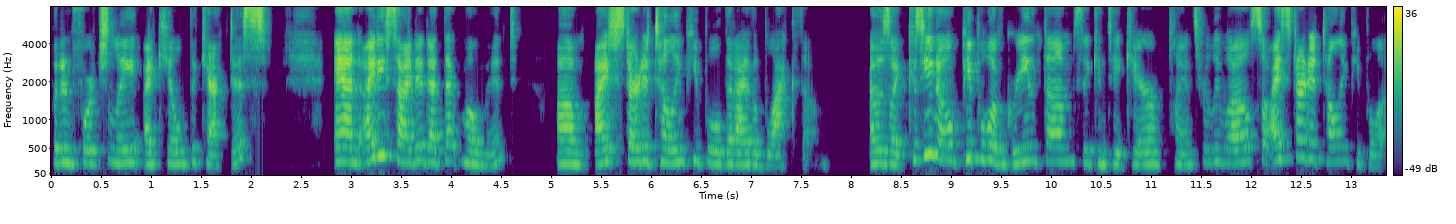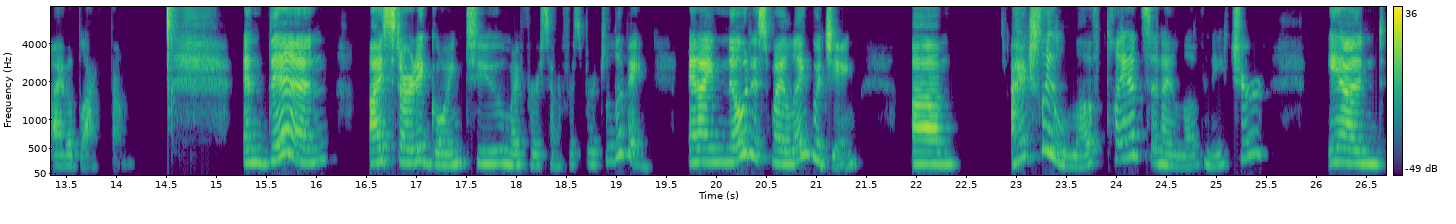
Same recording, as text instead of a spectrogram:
but unfortunately, I killed the cactus, and I decided at that moment um, I started telling people that I have a black thumb. I was like, because you know, people who have green thumbs, they can take care of plants really well. So I started telling people I have a black thumb. And then I started going to my first Center for Spiritual Living. And I noticed my languaging. Um, I actually love plants and I love nature. And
